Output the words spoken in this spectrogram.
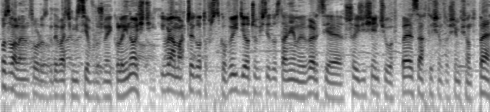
pozwalającą rozgrywać misje w różnej kolejności. I w ramach czego to wszystko wyjdzie, oczywiście dostaniemy wersję w 60 FPS 1080p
